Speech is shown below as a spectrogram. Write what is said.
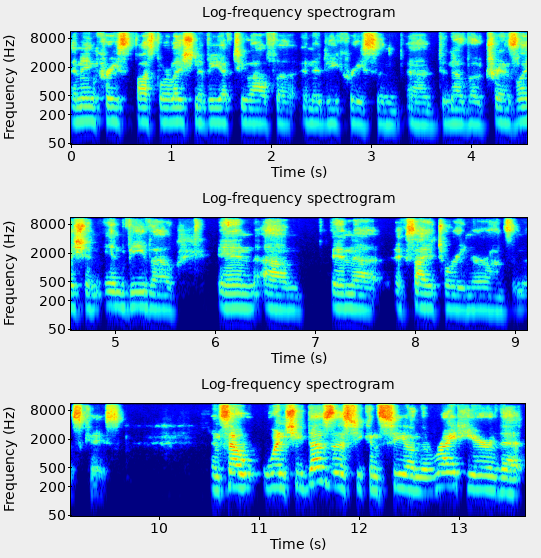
an increased phosphorylation of EF2 alpha, and a decrease in uh, de novo translation in vivo in, um, in uh, excitatory neurons in this case. And so when she does this, you can see on the right here that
